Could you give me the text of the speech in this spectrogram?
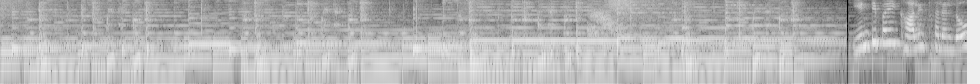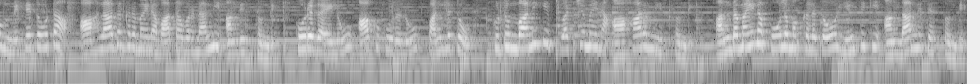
ఇంటిపై ఖాళీ స్థలంలో మిద్దె తోట ఆహ్లాదకరమైన వాతావరణాన్ని అందిస్తుంది. కూరగాయలు ఆకుకూరలు పండ్లతో కుటుంబానికి స్వచ్ఛమైన ఆహారం ఇస్తుంది. అందమైన పూల మొక్కలతో ఇంటికి అందాన్ని తెస్తుంది.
